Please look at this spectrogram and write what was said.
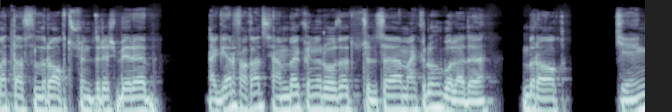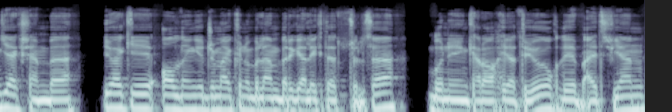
batafsilroq tushuntirish berib, Agar faqat shanba kuni roza tutilsa makruh bo'ladi. Biroq keyingi yakshanba yoki oldingi juma kuni bilan birgalikda tutilsa, buning karohiyati yo'q deb aytishgan.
